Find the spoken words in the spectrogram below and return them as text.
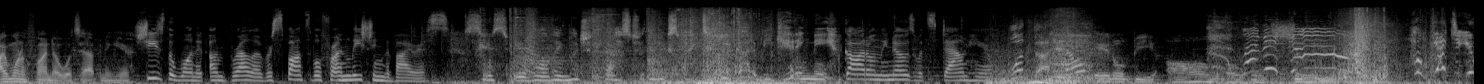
I want to find out what's happening here. She's the one at Umbrella responsible for unleashing the virus. Seems to be evolving much faster than expected. You gotta be kidding me. God only knows what's down here. What the hell? It'll be all over soon. Go! I'll get you, you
